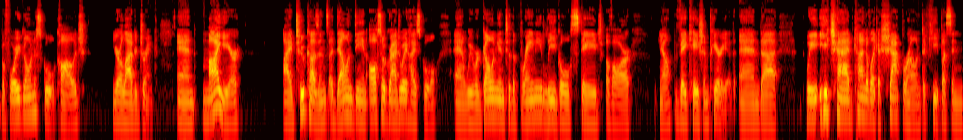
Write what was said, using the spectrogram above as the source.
before you go into school college you're allowed to drink. And my year i had two cousins adele and dean also graduate high school and we were going into the Brahney legal stage of our you know vacation period. And uh, we each had kind of like a chaperone to keep us in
